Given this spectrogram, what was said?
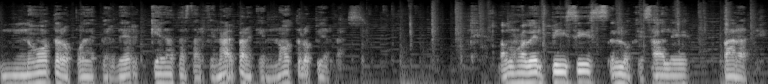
no te lo puedes perder, quédate hasta el final para que no te lo pierdas. Vamos a ver Piscis lo que sale para ti.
